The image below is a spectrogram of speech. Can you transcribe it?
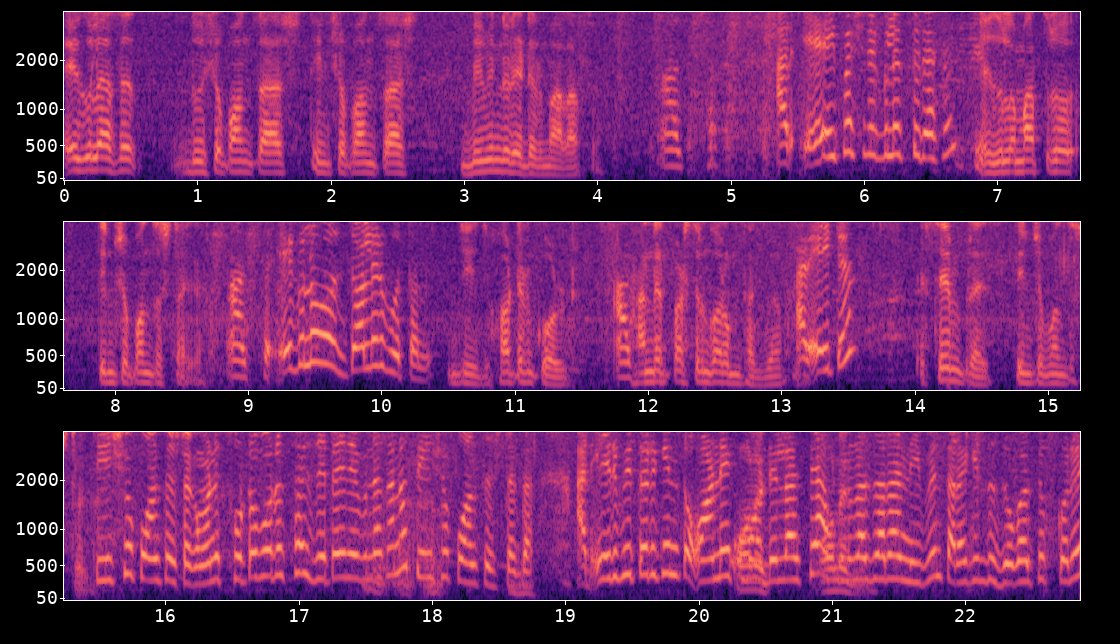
এগুলো আছে দুশো পঞ্চাশ তিনশো পঞ্চাশ বিভিন্ন রেটের মাল আছে। আচ্ছা। আর এই পাশে এগুলো একটু দেখেন। এগুলো মাত্র তিনশো পঞ্চাশ টাকা। আচ্ছা এগুলো জলের বোতল? জি জি হট অ্যান্ড কোল্ড আচ্ছা। হান্ড্রেড পার্সেন্ট গরম থাকবে। আর এইটা? সেম প্রাইস তিনশো পঞ্চাশ টাকা। তিনশো পঞ্চাশ টাকা। মানে ছোট বড় সাইজ যেটাই নেবেন না কেন তিনশো পঞ্চাশ টাকা। আর এর ভিতরে কিন্তু অনেক মডেল আছে। আপনারা যারা নেবেন তারা কিন্তু যোগাযোগ করে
